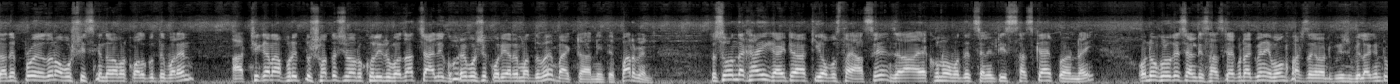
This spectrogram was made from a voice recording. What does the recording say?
যাদের প্রয়োজন, অবশ্যই স্ক্রিন নাম্বার কল করতে পারেন। আর ঠিকানা ফরিদপুর শিবরামপুর খলিলপুর বাজার, চাইলে ঘরে বসে কোরিয়ারের মাধ্যমে বাইকটা নিতে পারবেন। তো চলুন দেখাই, গাড়িটা কী অবস্থায় আছে। যারা এখনও আমাদের চ্যানেলটি সাবস্ক্রাইব করেন নাই, অন্য অনুগ্রহকে চ্যানেলটি সাবস্ক্রাইব করে রাখবেন এবং পাশে থাকা নোটিফিকেশন বেলা কিন্তু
